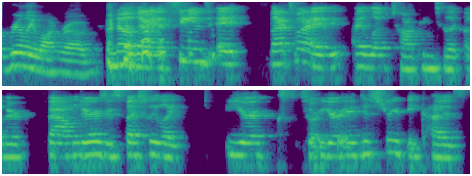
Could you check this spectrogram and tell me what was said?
a really long road. no, that seems it. That's why I I love talking to like other founders, especially like your your industry, because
